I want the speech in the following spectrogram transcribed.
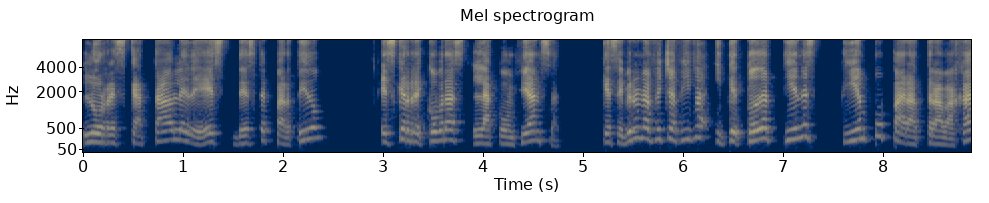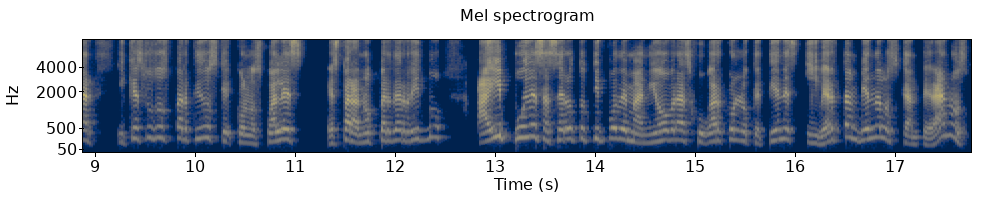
lo rescatable de, de este partido es que recobras la confianza, que se viene una fecha FIFA y que todavía tienes tiempo para trabajar y que estos dos partidos que, con los cuales es para no perder ritmo. Ahí puedes hacer otro tipo de maniobras, jugar con lo que tienes y ver también a los canteranos,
